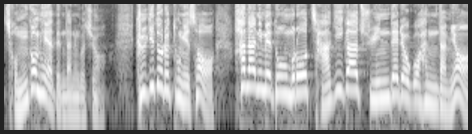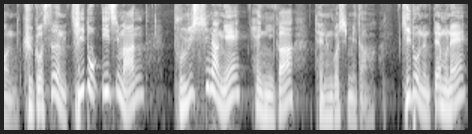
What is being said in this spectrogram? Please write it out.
점검해야 된다는 거죠. 그 기도를 통해서 하나님의 도움으로 자기가 주인 되려고 한다면 그것은 기도이지만 불신앙의 행위가 되는 것입니다. 기도는 때문에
